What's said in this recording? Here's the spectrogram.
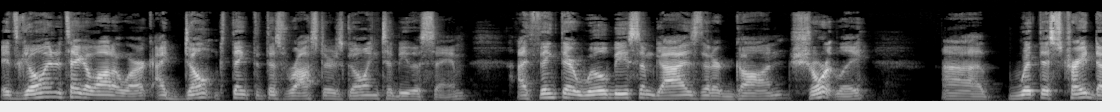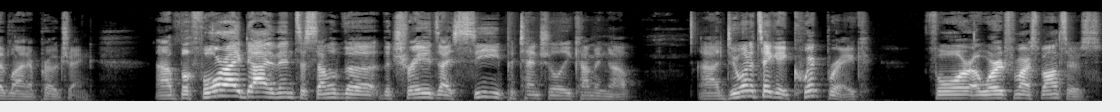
It's going to take a lot of work. I don't think that this roster is going to be the same. I think there will be some guys that are gone shortly uh, with this trade deadline approaching. Uh, before I dive into some of the, the trades I see potentially coming up, I uh, do want to take a quick break for a word from our sponsors.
